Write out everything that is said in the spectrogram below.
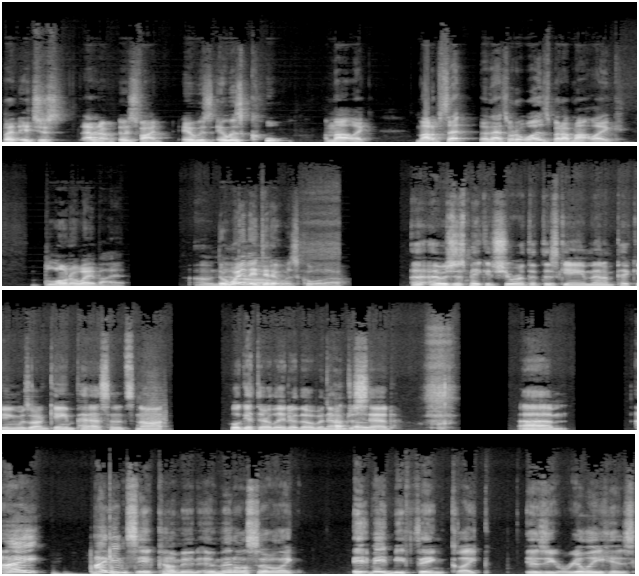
but it's just I don't know. It was fine. It was it was cool. I'm not like I'm not upset that that's what it was, but I'm not like blown away by it. Oh, no. The way they did it was cool though. I, I was just making sure that this game that I'm picking was on Game Pass, and it's not. We'll get there later though. But now Uh-oh. I'm just sad. Um, I I didn't see it coming, and then also like it made me think like is he really his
